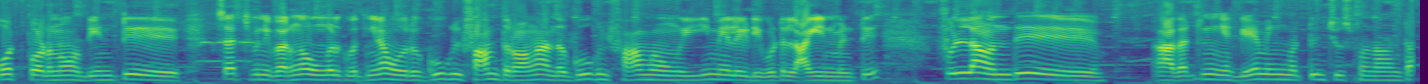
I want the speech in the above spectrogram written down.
ஓட் போடணும் அப்படின்ட்டு சர்ச் பண்ணி பாருங்கள் உங்களுக்கு பார்த்தீங்கன்னா ஒரு கூகுள் ஃபார்ம் தருவாங்க. அந்த கூகுள் ஃபார்மை உங்கள் இமெயில் ஐடி போட்டு லாகின் பண்ணிட்டு ஃபுல்லாக வந்து அதாட்டு நீங்கள் கேமிங் மட்டும் சூஸ் பண்ண வேண்டாம்.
